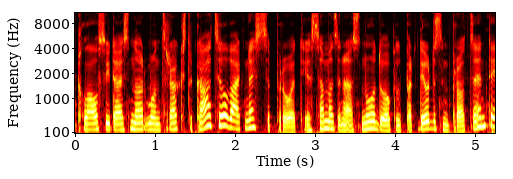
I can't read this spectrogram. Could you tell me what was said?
Klausītājs Normons raksta, kā cilvēki nesaprot, ja samazinās nodokli par 20%,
